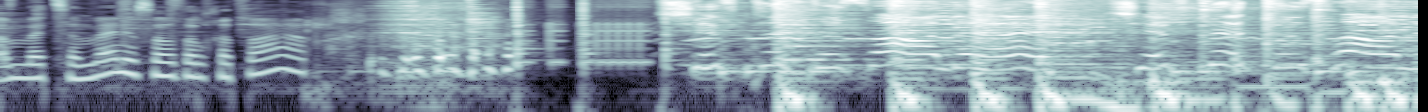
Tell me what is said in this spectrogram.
أما تسمعني صوت القطار. شفت اتصالك. شفت اتصالك كلمتني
